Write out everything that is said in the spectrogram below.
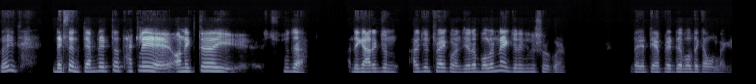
Great. দেখছেন টেমপ্লেটটা থাকলে অনেকটাই সোজা দেখি আরেকজন আরেকজন ট্রাই করেন যেটা বলেন না একজন একজন শুরু করেন দেখে টেমপ্লেট দিয়ে বলতে কেমন লাগে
